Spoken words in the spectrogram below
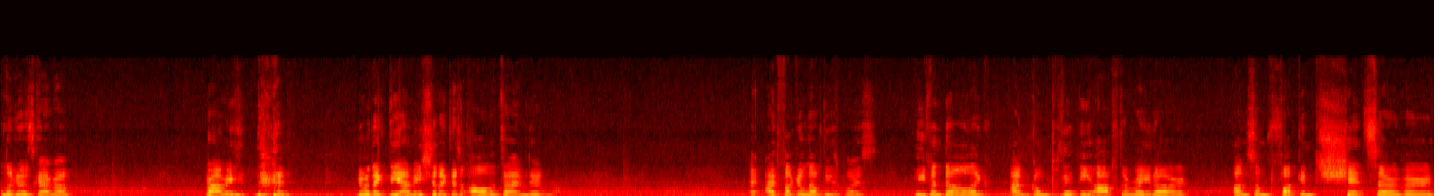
Look at this guy, bro. Ramee, he would like DM me shit like this all the time, dude. I, I fucking love these boys. Even though like I'm completely off the radar on some fucking shit server.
